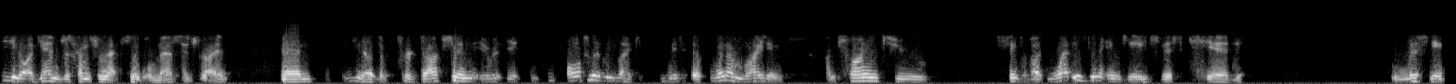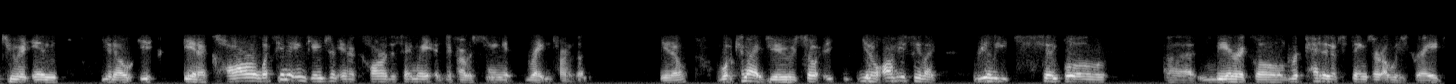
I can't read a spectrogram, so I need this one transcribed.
you know, again, just comes from that simple message, right? And you know, the production, it, it, ultimately, like with, when I'm writing, I'm trying to think of like what is going to engage this kid listening to it in, you know, in a car. What's going to engage them in a car the same way as if I was seeing it right in front of them? You know, what can I do? So, you know, obviously, like really simple, uh, lyrical, repetitive things are always great.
